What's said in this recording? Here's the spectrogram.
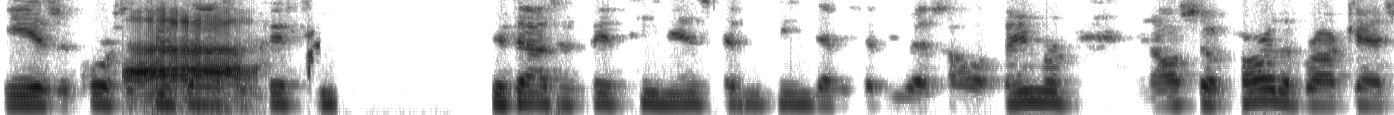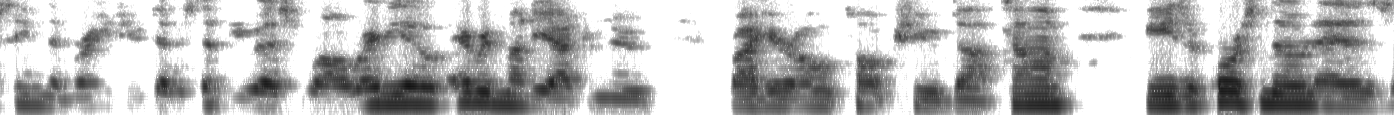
He is, of course, a Ah. 2015, 2015 and 17 WWS Hall of Famer, and also part of the broadcast team that brings you WWS Raw Radio every Monday afternoon right here on TalkShoe.com. He's, of course, known as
